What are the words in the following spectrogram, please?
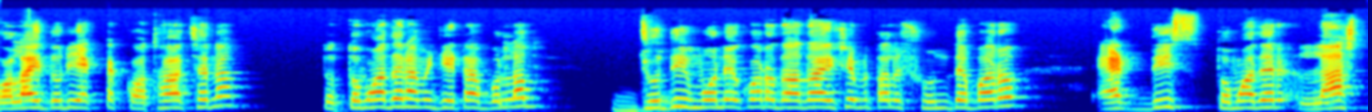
গলায় দড়ি একটা কথা আছে না? তো তোমাদের আমি যেটা বললাম, যদি মনে করো দাদা হিসেবে তাহলে শুনতে পারো অ্যাট দিস তোমাদের লাস্ট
